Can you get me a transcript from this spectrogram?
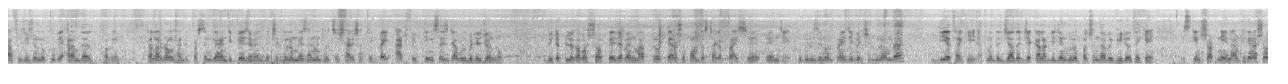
রাফিজের জন্য খুবই আরামদায়ক হবে। কালার রং হান্ড্রেড পার্সেন্ট গ্যারান্টি পেয়ে যাবেন। বেডশিটগুলোর মেজারমেন্ট হচ্ছে সাড়ে সাত ফিট বাই আট ফিট কিং সাইজ ডাবল বেডের জন্য। দুইটা পিলো কাভার সহ পেয়ে যাবেন মাত্র তেরোশো পঞ্চাশ টাকা প্রাইস রেঞ্জে খুবই রিজনেবল প্রাইসে বেডশিটগুলো আমরা দিয়ে থাকি। আপনাদের যাদের যে কালার ডিজাইনগুলো পছন্দ হবে ভিডিও থেকে স্ক্রিনশট নিয়ে নাম, ঠিকানা সহ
